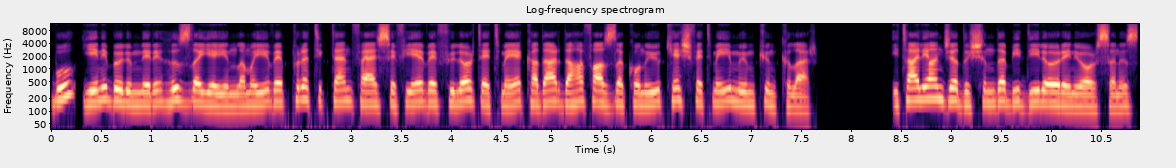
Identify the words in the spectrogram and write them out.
Bu, yeni bölümleri hızla yayınlamayı ve pratikten felsefeye ve flört etmeye kadar daha fazla konuyu keşfetmeyi mümkün kılar. İtalyanca dışında bir dil öğreniyorsanız,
